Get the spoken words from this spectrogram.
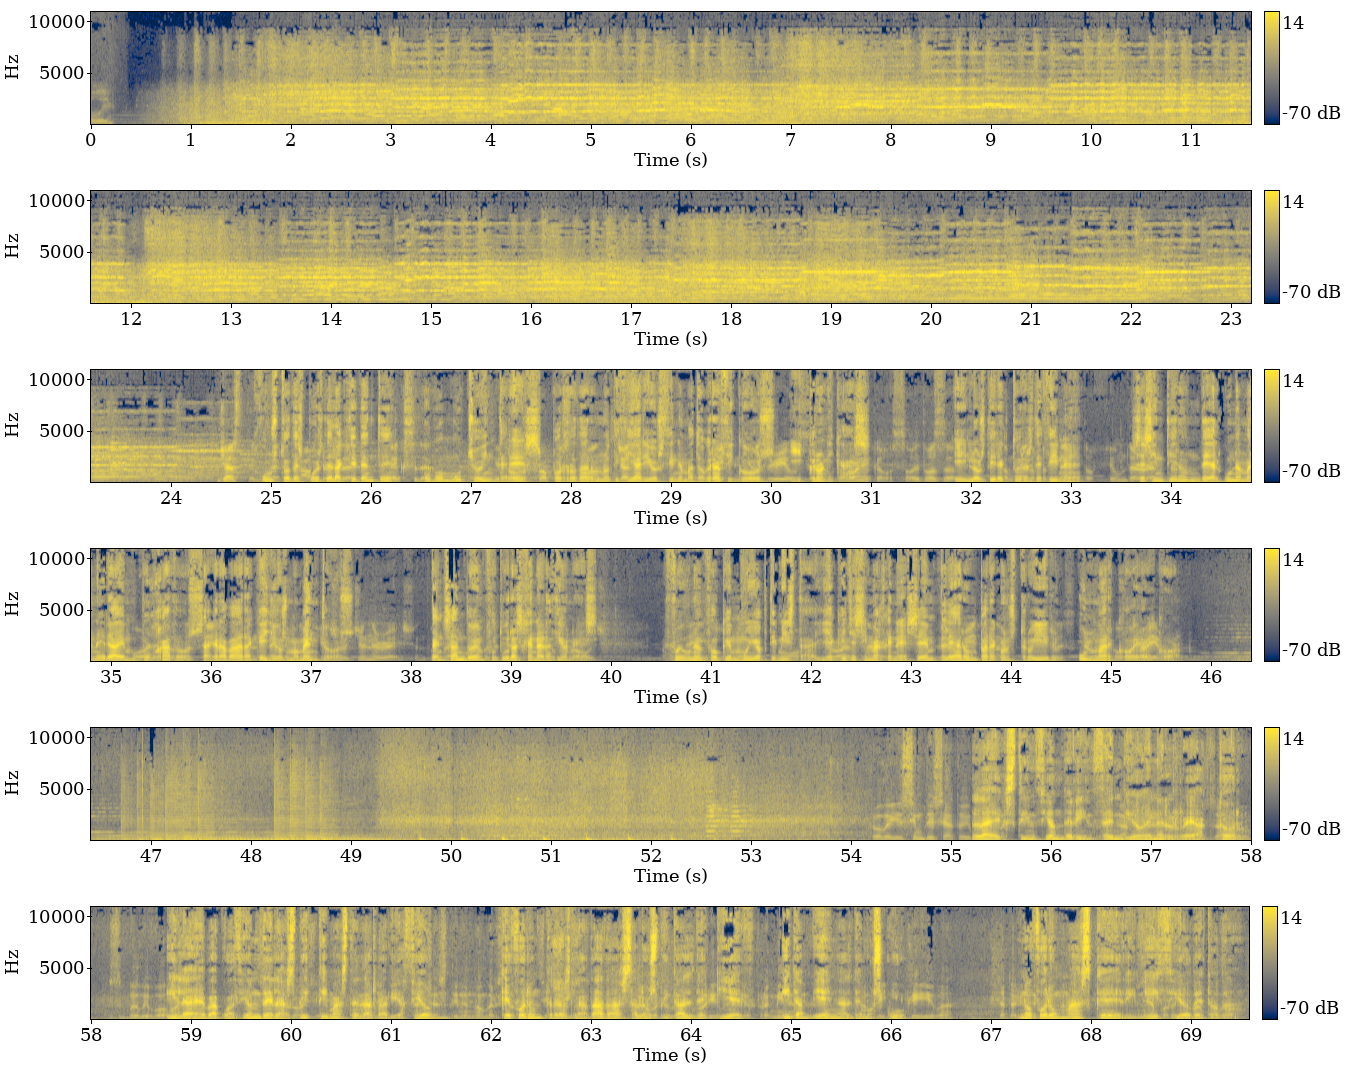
Justo después del accidente hubo mucho interés por rodar noticiarios cinematográficos y crónicas. Y los directores de cine se sintieron de alguna manera empujados a grabar aquellos momentos, pensando en futuras generaciones. Fue un enfoque muy optimista y aquellas imágenes se emplearon para construir un marco heroico. La extinción del incendio en el reactor y la evacuación de las víctimas de la radiación, que fueron trasladadas al hospital de Kiev y también al de Moscú, no fueron más que el inicio de todo.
